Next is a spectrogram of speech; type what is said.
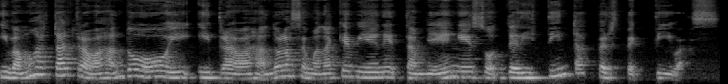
y vamos a estar trabajando hoy y trabajando la semana que viene también en eso de distintas perspectivas.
